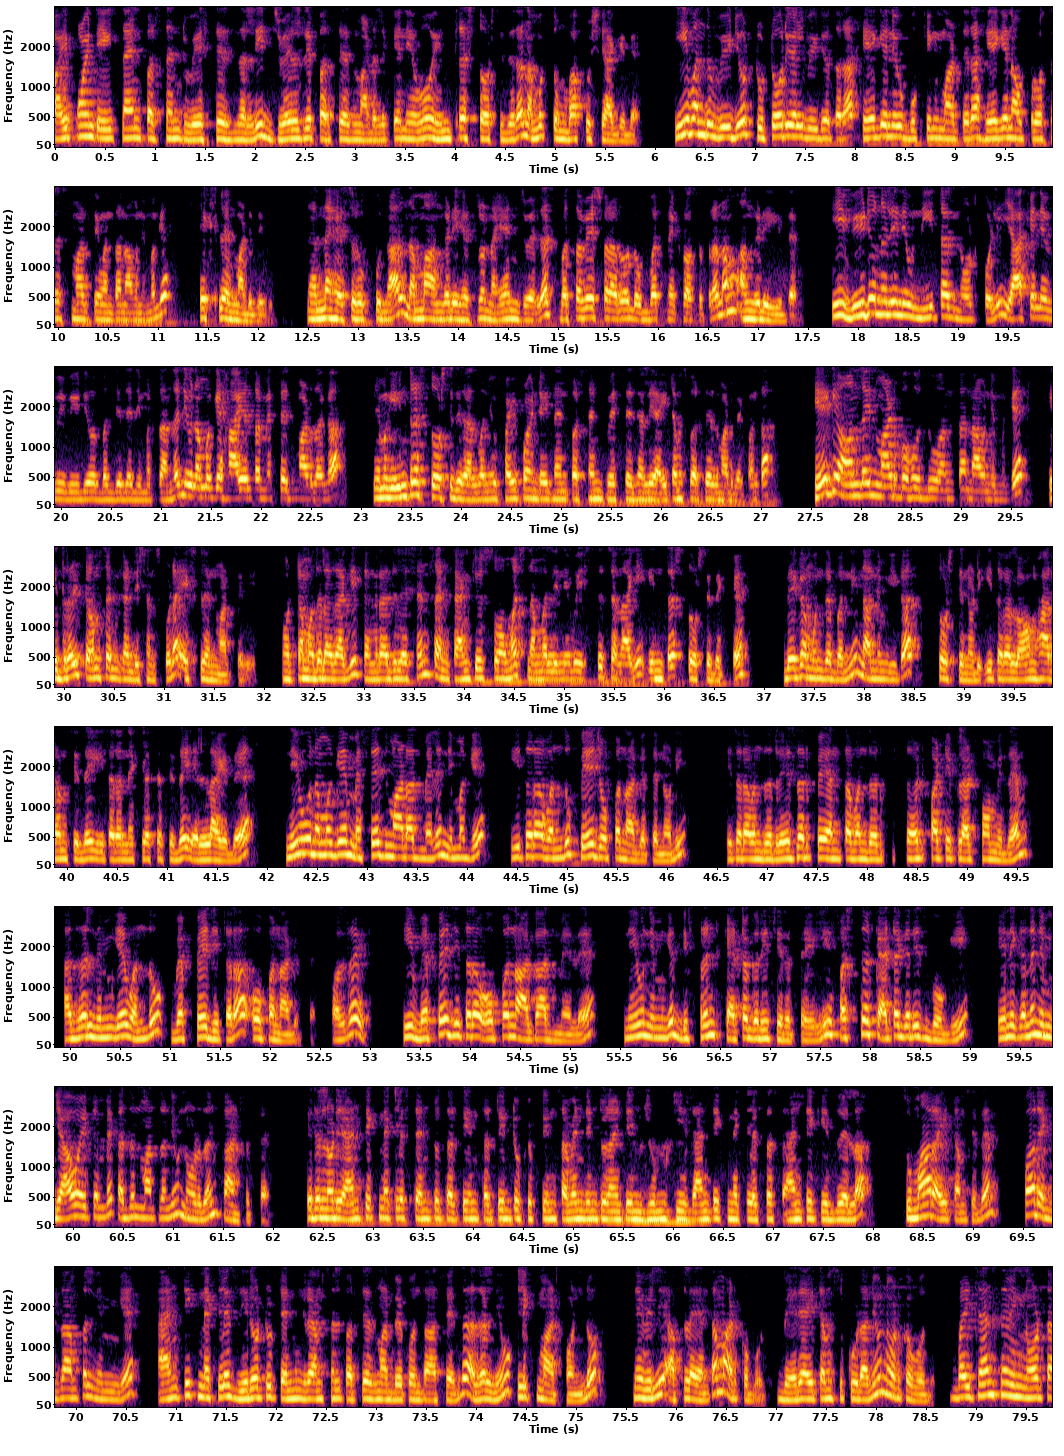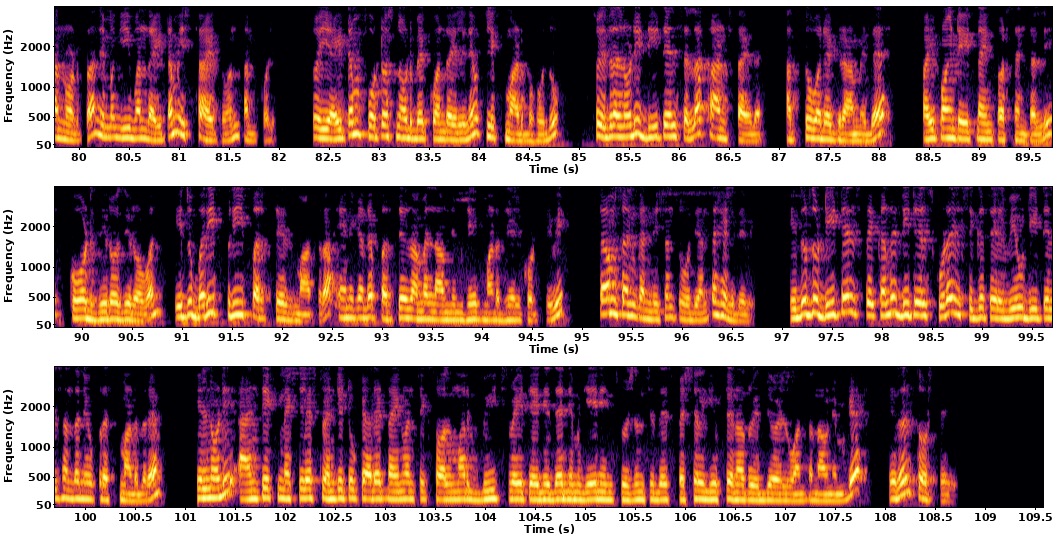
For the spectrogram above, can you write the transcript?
Five point eight nine percent ವೇಸ್ಟೇಜ್ನಲ್ಲಿ jewellery purchase ಮಾಡಲಿಕ್ಕೆ ನೀವು interest ತೋರಿಸಿದ್ದೀರಾ ನಮಗೆ ತುಂಬಾ ಖುಷಿ ಆಗಿದೆ ಈ ಒಂದು ವಿಡಿಯೋ ಟ್ಯುಟೋರಿಯಲ್ ವಿಡಿಯೋ ತರ ಹೇಗೆ ನೀವು ಬುಕ್ಕಿಂಗ್ ಮಾಡ್ತೀರಾ, ಹೇಗೆ ನಾವು ಪ್ರೋಸೆಸ್ ಮಾಡ್ತೀವಿ ಅಂತ ನಾವು ನಿಮಗೆ ಎಕ್ಸ್ಪ್ಲೈನ್ ಮಾಡಿದ್ದೀವಿ. ನನ್ನ ಹೆಸರು ಕುನಾಲ್, ನಮ್ಮ ಅಂಗಡಿ ಹೆಸರು ನಯನ್ ಜ್ಯುವೆಲ್ಲರ್ಸ್ ಬಸವೇಶ್ವರ ರೋಡ್ ಒಂಬತ್ತನೇ ಕ್ರಾಸ್ ಹತ್ರ ನಮ್ಮ ಅಂಗಡಿ ಇದೆ. ಈ ವಿಡಿಯೋನಲ್ಲಿ ನೀವು ನೀಟಾಗಿ ನೋಡ್ಕೊಳ್ಳಿ, ಯಾಕೆ ನೀವು ಈ ವಿಡಿಯೋ ಬಂದಿದೆ ನಿಮ್ಮ ಹತ್ರ ಅಂದ್ರೆ ನೀವು ನಮಗೆ ಹಾಯ್ ಅಂತ ಮೆಸೇಜ್ ಮಾಡಿದಾಗ ನಿಮಗೆ ಇಂಟ್ರೆಸ್ಟ್ ತೋರಿಸಿದಿರಲ್ವಾ ನೀವು five point eight nine percent wastage ಅಲ್ಲಿ ಐಟಮ್ಸ್ ಪರ್ಚೇಸ್ ಮಾಡಬೇಕು ಅಂತ. ಹೇಗೆ ಆನ್ಲೈನ್ ಮಾಡಬಹುದು ಅಂತ ನಾವು ನಿಮಗೆ ಇದರಲ್ಲಿ ಟರ್ಮ್ಸ್ ಅಂಡ್ ಕಂಡೀಷನ್ಸ್ ಕೂಡ ಎಕ್ಸ್ಪ್ಲೇನ್ ಮಾಡ್ತೀವಿ. ಮೊಟ್ಟ ಮೊದಲದಾಗಿ congratulations and thank you so much ನಮ್ಮಲ್ಲಿ ನೀವು ಇಷ್ಟು ಚೆನ್ನಾಗಿ ಇಂಟ್ರೆಸ್ಟ್ ತೋರಿಸಿದಕ್ಕೆ ಬೇಗ ಮುಂದೆ ಬನ್ನಿ, ನಾನು ನಿಮ್ಗೆ ಈಗ ತೋರಿಸ್ತೀನಿ ನೋಡಿ. ಈ ತರ ಲಾಂಗ್ ಹಾರಮ್ಸ್ ಇದೆ, ಈ ತರ ನೆಕ್ಲೆಸಸ್ ಇದೆ, ಎಲ್ಲ ಇದೆ. ನೀವು ನಮಗೆ ಮೆಸೇಜ್ ಮಾಡಾದ್ಮೇಲೆ ನಿಮಗೆ ಈ ತರ ಒಂದು ಪೇಜ್ ಓಪನ್ ಆಗುತ್ತೆ ನೋಡಿ. ಈ ತರ ಒಂದು ರೇಸರ್ ಪೇ ಅಂತ ಒಂದು ಥರ್ಡ್ ಪಾರ್ಟಿ ಪ್ಲಾಟ್ಫಾರ್ಮ್ ಇದೆ. ಅದ್ರಲ್ಲಿ ನಿಮ್ಗೆ ಒಂದು ವೆಬ್ ಪೇಜ್ ಈ ತರ ಓಪನ್ ಆಗುತ್ತೆ. ಆಲ್ ರೈಟ್ ಈ ವೆಬ್ ಪೇಜ್ ಈ ತರ ಓಪನ್ ಆಗಾದ್ಮೇಲೆ ನೀವು ನಿಮಗೆ ಡಿಫ್ರೆಂಟ್ ಕ್ಯಾಟಗರೀಸ್ ಇರುತ್ತೆ ಇಲ್ಲಿ. ಫಸ್ಟ್ ಕ್ಯಾಟಗರೀಸ್ಗೆ ಹೋಗಿ, ಏನಕ್ಕಂದ್ರೆ ನಿಮ್ಗೆ ಯಾವ ಐಟಮ್ ಬೇಕು ಅದನ್ನ ಮಾತ್ರ ನೀವು ನೋಡೋದಂಗೆ ಕಾಣಿಸುತ್ತೆ. ಇದ್ರಲ್ಲಿ ನೋಡಿ antique necklace ten to thirteen thirteen to fifteen seventeen to nineteen jhumkis antique necklaces antique ಇದೆಲ್ಲ ಸುಮಾರು ಐಟಮ್ಸ್ ಇದೆ. ಫಾರ್ ಎಕ್ಸಾಂಪಲ್ ನಿಮಗೆ antique necklace zero to ten grams ಅಲ್ಲಿ ಪರ್ಚೇಸ್ ಮಾಡಬೇಕು ಅಂತ ಆಸೆ ಇದ್ರೆ ಅದ್ರಲ್ಲಿ ನೀವು ಕ್ಲಿಕ್ ಮಾಡ್ಕೊಂಡು ನೀವು ಇಲ್ಲಿ ಅಪ್ಲೈ ಅಂತ ಮಾಡ್ಕೋಬಹುದು ಬೇರೆ ಐಟಮ್ಸ್ ಕೂಡ ನೀವು ನೋಡ್ಕೋಬಹುದು ಬೈ ಚಾನ್ಸ್ ನೀವು ಹಿಂಗ್ ನೋಡ್ತಾ ನೋಡ್ತಾ ನಿಮಗೆ ಈ ಒಂದು ಐಟಮ್ ಇಷ್ಟ ಆಯ್ತು ಅಂತ ಅನ್ಕೊಳ್ಳಿ. ಸೊ ಈ ಐಟಮ್ ಫೋಟೋಸ್ ನೋಡಬೇಕು ಅಂದ್ರೆ ಇಲ್ಲಿ ನೀವು ಕ್ಲಿಕ್ ಮಾಡಬಹುದು. ಸೊ ಇದ್ರಲ್ಲಿ ನೋಡಿ ಡೀಟೇಲ್ಸ್ ಎಲ್ಲ ಕಾಣಿಸ್ತಾ ಇದೆ. ಹತ್ತೂವರೆ ಗ್ರಾಮ್ ಇದೆ. Five point eight nine percent ಅಲ್ಲಿ ಕೋಡ್ ಜೀರೋ ಜೀರೋ ಒನ್ ಇದು ಬರೀ ಪ್ರೀ ಪರ್ಚೇಸ್ ಮಾತ್ರ. ಏನಕ್ಕೆ ಪರ್ಚೇಸ್ ಆಮೇಲೆ ನಾವು ನಿಮ್ಗೆ ಹೇಗೆ ಮಾಡೋದು ಹೇಳ್ಕೊಡ್ತೀವಿ. ಟರ್ಮ್ಸ್ ಅಂಡ್ ಕಂಡೀಷನ್ಸ್ ಓದಿ ಅಂತ ಹೇಳಿದೀವಿ. ಇದ್ರದ್ದು ಡೀಟೇಲ್ಸ್ ಬೇಕಂದ್ರೆ ಡೀಟೇಲ್ಸ್ ಕೂಡ ಇಲ್ಲಿ ಸಿಗುತ್ತೆ. ಇಲ್ಲಿ ವ್ಯೂ ಡೀಟೇಲ್ಸ್ ಅಂತ ನೀವು ಪ್ರೆಸ್ ಮಾಡಿದ್ರೆ. ಇಲ್ಲಿ ನೋಡಿ antique necklace twenty two carat nine one six hallmark beach white ಏನಿದೆ, ನಿಮ್ಗೆ ಏನು ಇನ್ಕ್ಲೂಷನ್ಸ್ ಇದೆ ಸ್ಪೆಷಲ್ ಗಿಫ್ಟ್ ಏನಾದ್ರು ಇದೆಯೋ ಇಲ್ವೋ ಅಂತ ನಾವು ನಿಮಗೆ ಇದರಲ್ಲಿ ತೋರಿಸ್ತೀವಿ.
